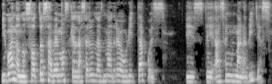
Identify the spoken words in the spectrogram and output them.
Y bueno, nosotros sabemos que las células madre ahorita pues este, hacen maravillas.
